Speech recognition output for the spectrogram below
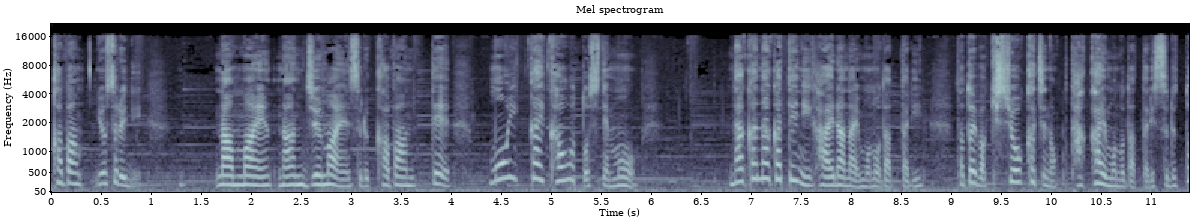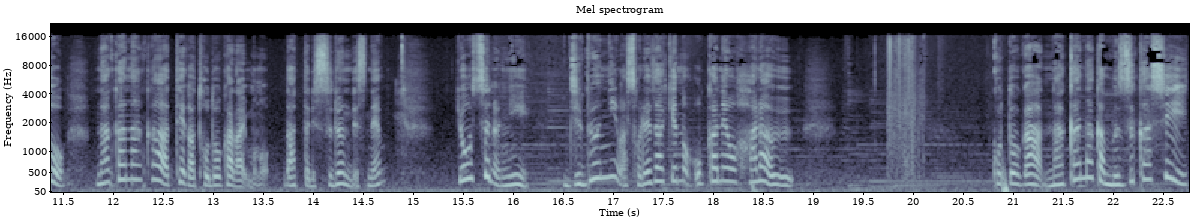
カバン要するに何万円何十万円するカバンってもう一回買おうとしてもなかなか手に入らないものだったり例えば希少価値の高いものだったりするとなかなか手が届かないものだったりするんですね。要するに自分にはそれだけのお金を払うことがなかなか難しいっ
